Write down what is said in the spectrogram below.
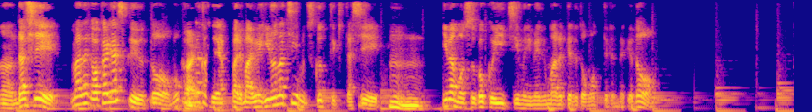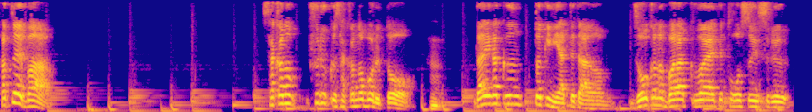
うん。だし、まあなんかわかりやすく言うと、僕の中でやっぱり、まあいろんなチーム作ってきたし、うんうん。今もすごくいいチームに恵まれてると思ってるんだけど、例えば、さの、古く遡ると、うん大学の時にやってたあの、増加のバラ加えて陶酔する、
